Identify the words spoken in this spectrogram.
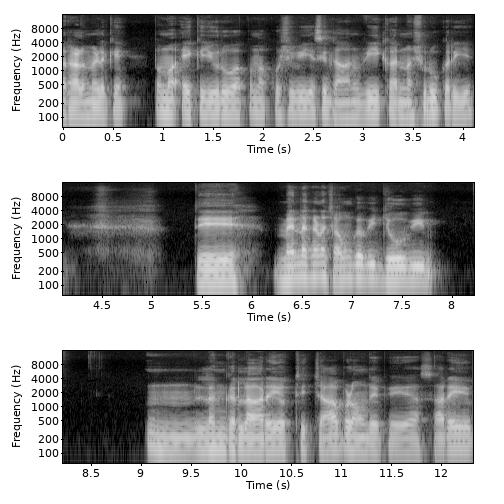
ਰਲ ਮਿਲ ਕੇ, ਭਾਵੇਂ ਇੱਕ ਯੂਰੋ ਆ, ਭਾਵੇਂ ਕੁਛ ਵੀ, ਅਸੀਂ ਦਾਨ ਵੀ ਕਰਨਾ ਸ਼ੁਰੂ ਕਰੀਏ। ਅਤੇ ਮੈਂ ਇੰਨਾ ਕਹਿਣਾ ਚਾਹੂੰਗਾ ਵੀ ਜੋ ਵੀ ਲੰਗਰ ਲਾ ਰਹੇ ਉੱਥੇ ਚਾਹ ਪਿਲਾਉਂਦੇ ਪਏ ਆ, ਸਾਰੇ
